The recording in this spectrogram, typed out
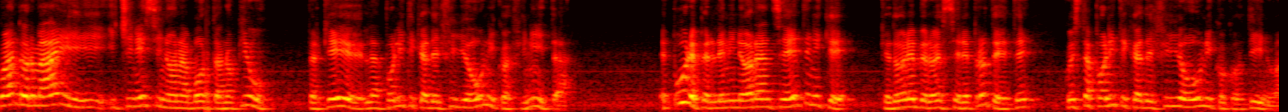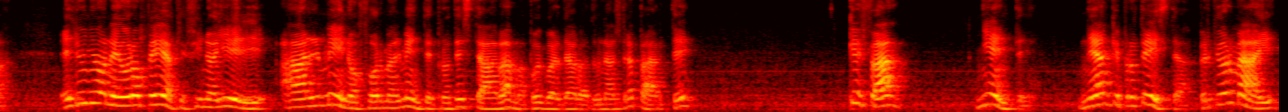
quando ormai i cinesi non abortano più perché la politica del figlio unico è finita. Eppure per le minoranze etniche che dovrebbero essere protette questa politica del figlio unico continua e l'unione europea che fino a ieri almeno formalmente protestava ma poi guardava ad un'altra parte che fa? Niente neanche protesta perché ormai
